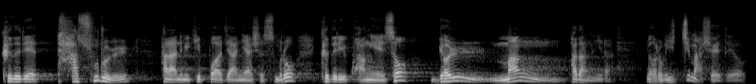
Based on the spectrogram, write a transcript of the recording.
그들의 다수를 하나님이 기뻐하지 아니하셨으므로 그들이 광야에서 멸망받았느니라. 여러분 잊지 마셔야 돼요.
